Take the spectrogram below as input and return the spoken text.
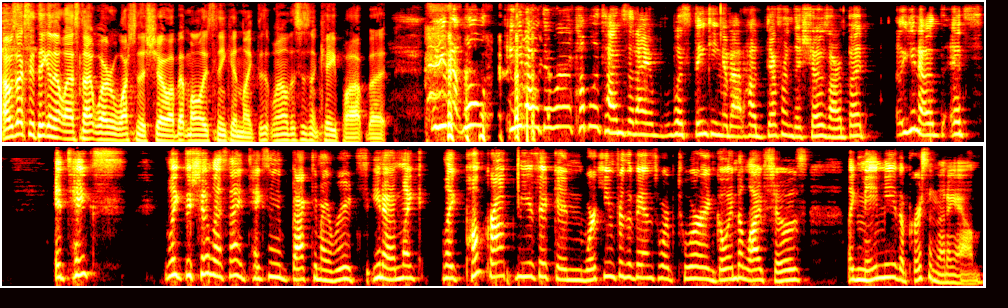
I was actually thinking that last night while we were watching the show. I bet Molly's thinking like, this, "Well, this isn't K-pop, but you know, well, you know, there were a couple of times that I was thinking about how different the shows are, but you know, it's it takes like the show last night takes me back to my roots. You know, I'm like like punk rock music and working for the Vans Warp Tour and going to live shows like made me the person that I am.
